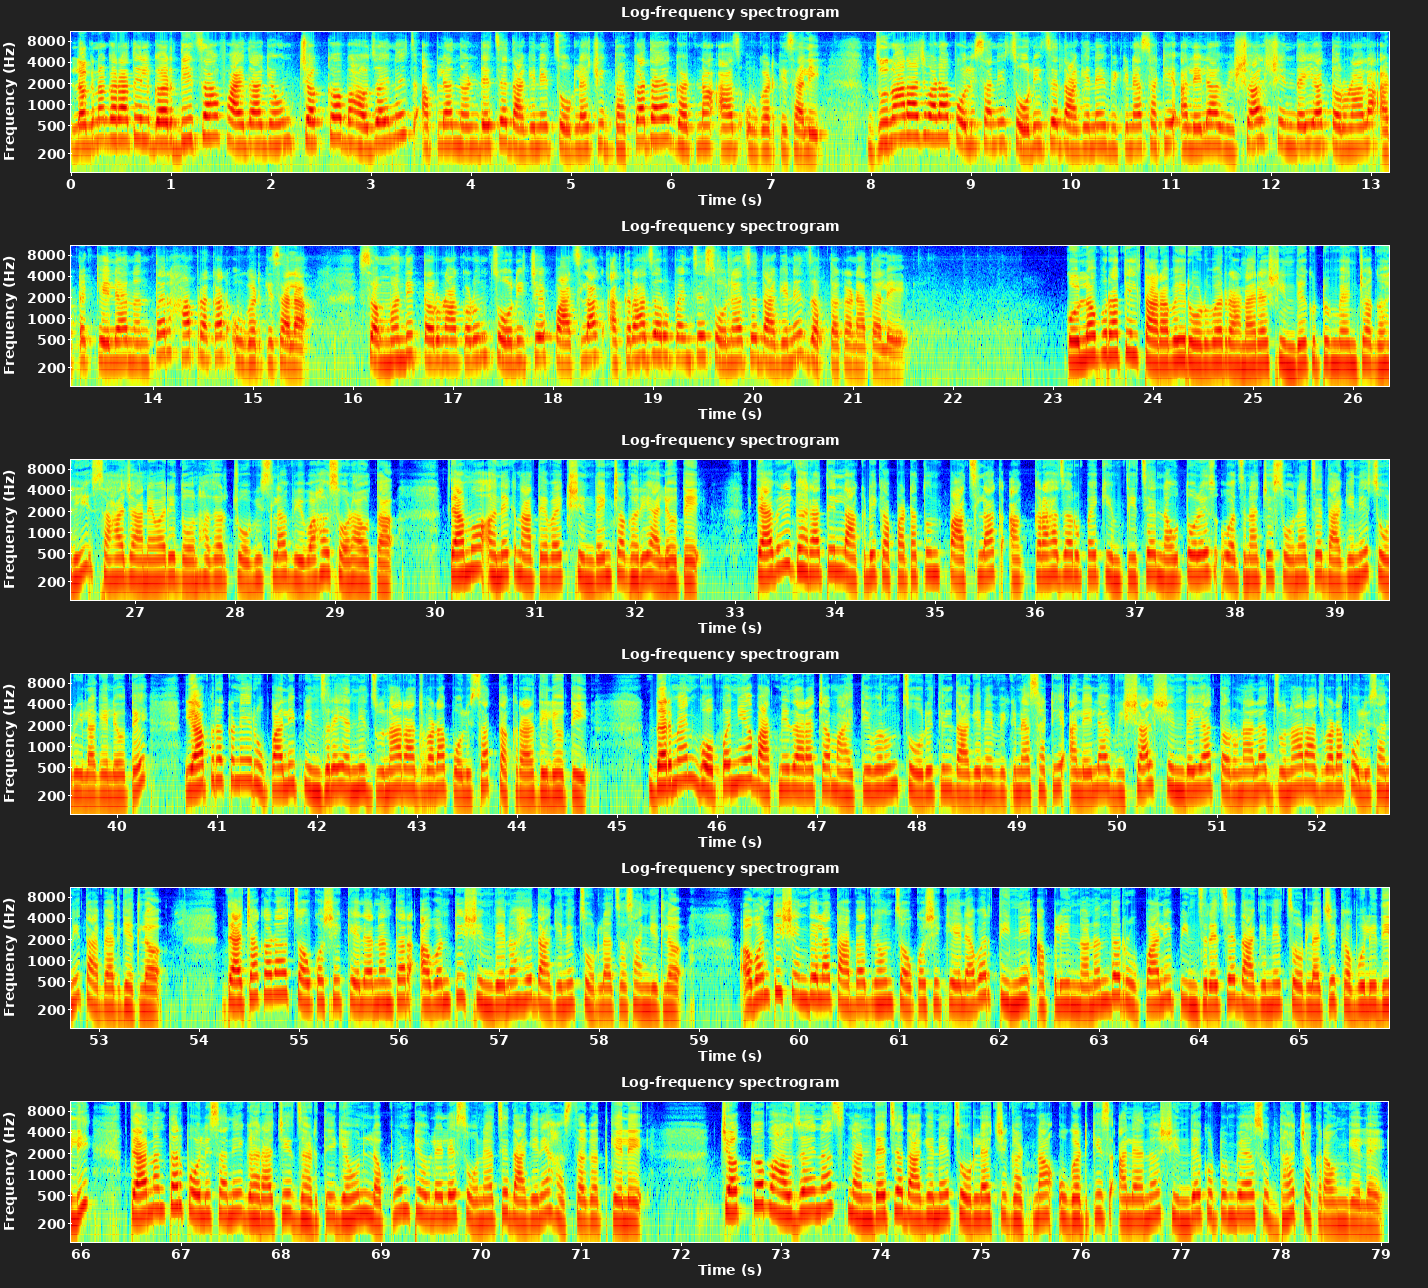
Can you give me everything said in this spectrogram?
लग्नघरातील गर्दीचा फायदा घेऊन चक्क भावजाईनेच आपल्या नंदेचे दागिने चोरल्याची धक्कादायक घटना आज उघडकीस आली. जुना राजवाडा पोलिसांनी चोरीचे दागिने विकण्यासाठी आलेल्या विशाल शिंदे या तरुणाला अटक केल्यानंतर हा प्रकार उघडकीस आला. संबंधित तरुणाकडून चोरीचे पाच लाख अकरा हजार रुपयांचे सोन्याचे दागिने जप्त करण्यात आले. कोल्हापुरातील ताराबाई रोडवर राहणाऱ्या शिंदे कुटुंबियांच्या घरी सहा जानेवारी दोन हजार चोवीसला विवाह सोहळा होता. त्यामुळं अनेक नातेवाईक शिंदेंच्या घरी आले होते. त्यावेळी घरातील लाकडी कपाटातून पाच लाख अकरा हजार रुपये किमतीचे नऊ तोळे वजनाचे सोन्याचे दागिने चोरीला गेले होते. या प्रकरणी रुपाली पिंजरे यांनी जुना राजवाडा पोलिसात तक्रार दिली होती. दरम्यान गोपनीय बातमीदाराच्या माहितीवरून चोरीतील दागिने विकण्यासाठी आलेल्या विशाल शिंदे या तरुणाला जुना राजवाडा पोलिसांनी ताब्यात घेतलं. त्याच्याकडे चौकशी केल्यानंतर अवंती शिंदेनं हे दागिने चोरल्याचं सांगितलं. अवंती शिंदेला ताब्यात घेऊन चौकशी केल्यावर तिने आपली नणंद रुपाली पिंजरेचे दागिने चोरल्याची कबुली दिली. त्यानंतर पोलिसांनी घराची झडती घेऊन लपवून ठेवलेले सोन्याचे दागिने हस्तगत केले. चक्क भावजयनंच नंदेचे दागिने चोरल्याची घटना उघडकीस आल्यानं शिंदे कुटुंबीय सुद्धा चक्रावून गेलंय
